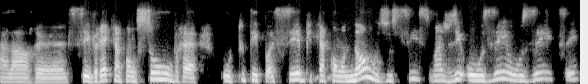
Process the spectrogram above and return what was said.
Alors, euh, c'est vrai, quand on s'ouvre où tout est possible, puis quand on ose aussi, souvent je dis oser, oser, tu sais,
